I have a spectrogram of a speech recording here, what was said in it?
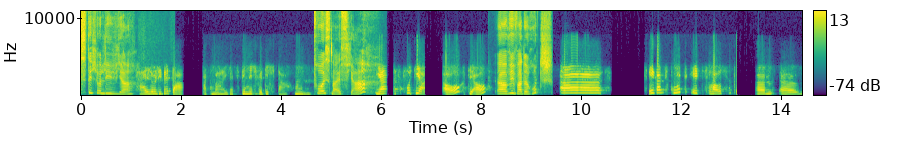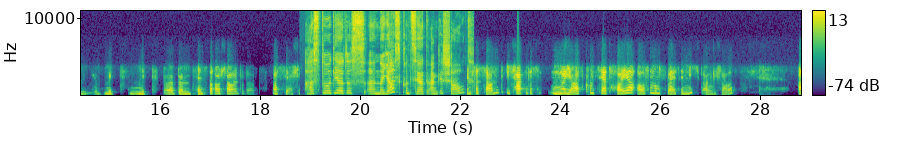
Grüß dich, Olivia. Hallo, liebe Dagmar, jetzt bin ich für dich da. Hm. Frohes neues Jahr. Ja, für dir auch, dir auch. Äh, wie war der Rutsch? Äh, eh ganz gut, eh zu Hause ähm, äh, mit, mit äh, beim Fenster rausschauend oder was sehr schön. Hast du dir das äh, Neujahrskonzert angeschaut? Interessant. Ich habe das Neujahrskonzert heuer ausnahmsweise nicht angeschaut. Äh,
